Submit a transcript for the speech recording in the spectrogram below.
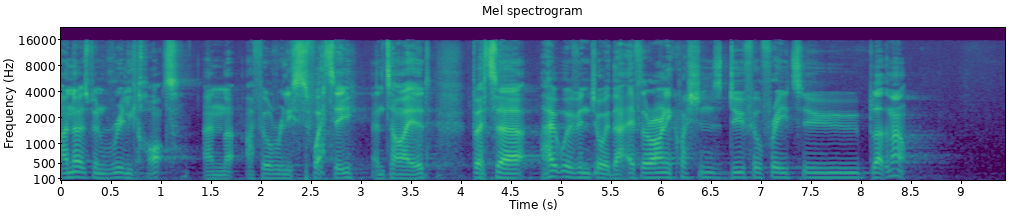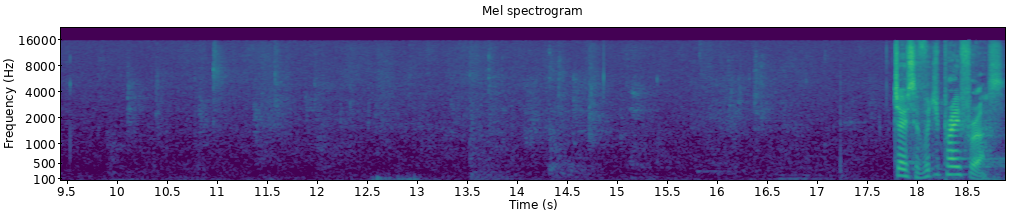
I know it's been really hot and I feel really sweaty and tired, but uh, I hope we've enjoyed that. If there are any questions, do feel free to blurt them out. Joseph, would you pray for us?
